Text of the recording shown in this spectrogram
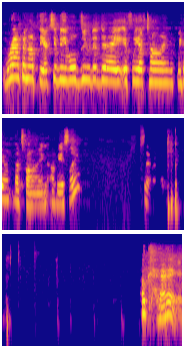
wrapping up the activity we'll do today if we have time. If we don't, that's fine, obviously. So. Okay.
